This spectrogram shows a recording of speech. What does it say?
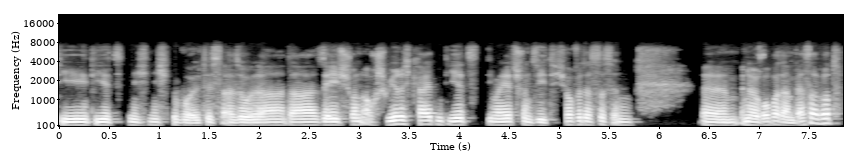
die, die jetzt nicht, nicht gewollt ist. Also da, da sehe ich schon auch Schwierigkeiten, die jetzt, die man jetzt schon sieht. Ich hoffe, dass das in, ähm, in Europa dann besser wird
